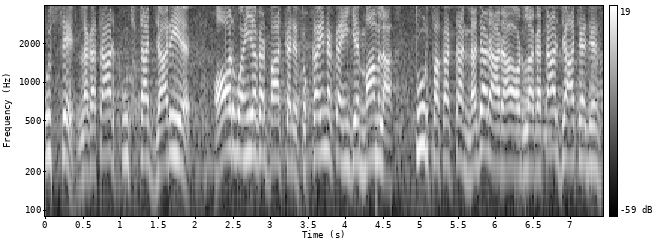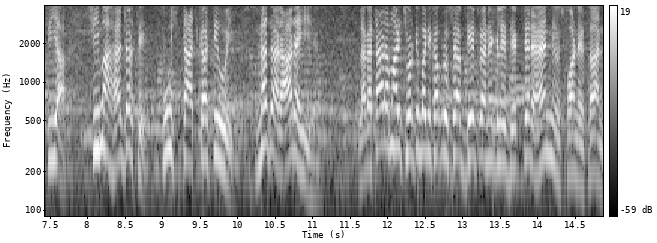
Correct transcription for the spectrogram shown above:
उससे लगातार पूछताछ जारी है। और वहीं अगर बात करें तो कहीं ना कहीं ये मामला तूर पकड़ता नज़र आ रहा और लगातार जाँच एजेंसियाँ सीमा हैदर से पूछताछ करती हुई नज़र आ रही है। लगातार हमारी छोटी बड़ी खबरों से अपडेट रहने के लिए देखते रहें न्यूज़ फॉर नेशन।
